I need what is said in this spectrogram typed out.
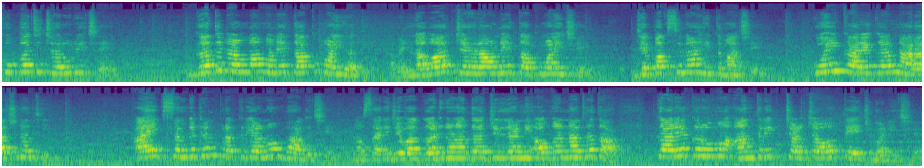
ખૂબ જ જરૂરી છે. ગત ટર્મમાં મને તક મળી હતી. હવે નવા ચહેરાઓને તક મળી છે, જે પક્ષના હિતમાં છે. કોઈ કાર્યકર નારાજ નથી. આ એક સંગઠન પ્રક્રિયાનો ભાગ છે. નવસારી જેવા ગઢ ગણાતા જિલ્લાની અવગણના થતા કાર્યકરોમાં આંતરિક ચર્ચાઓ તેજ બની છે.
